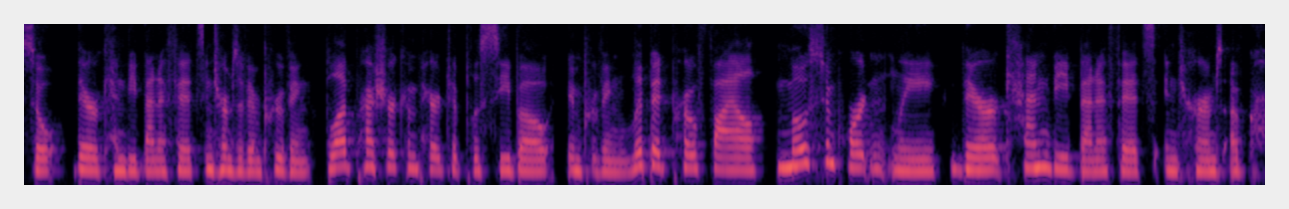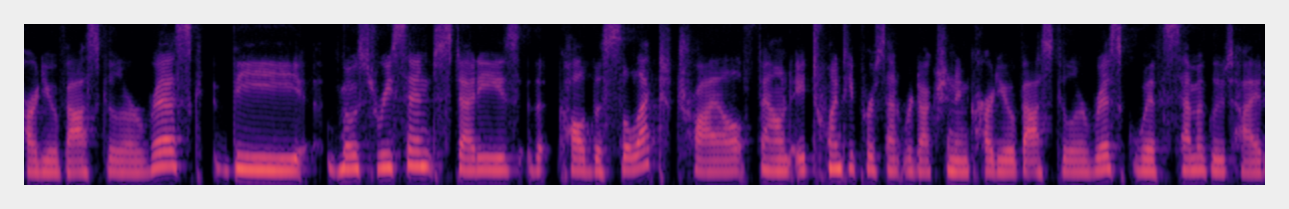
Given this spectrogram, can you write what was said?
So there can be benefits in terms of improving blood pressure compared to placebo, improving lipid profile. Most importantly, there can be benefits in terms of cardiovascular risk. The most recent studies called the SELECT trial found a 20% reduction in cardiovascular risk with semaglutide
